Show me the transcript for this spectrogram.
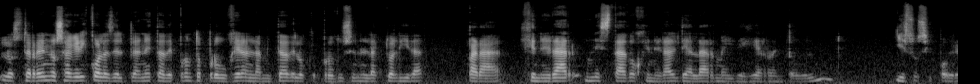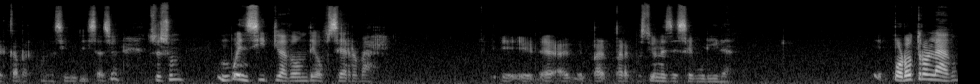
los terrenos agrícolas del planeta de pronto produjeran la mitad de lo que producen en la actualidad para generar un estado general de alarma y de guerra en todo el mundo y eso sí podría acabar con la civilización. Entonces es un, buen sitio a donde observar eh, eh, para, cuestiones de seguridad. Por otro lado,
